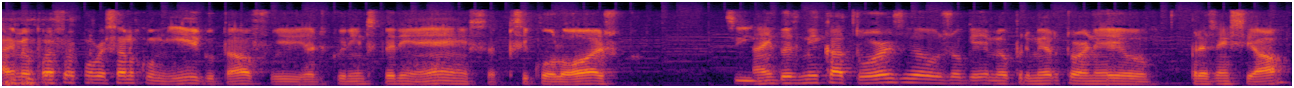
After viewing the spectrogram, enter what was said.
Aí meu pai foi conversando comigo tal, fui adquirindo experiência, psicológico. Sim. Aí em 2014 eu joguei meu primeiro torneio presencial.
